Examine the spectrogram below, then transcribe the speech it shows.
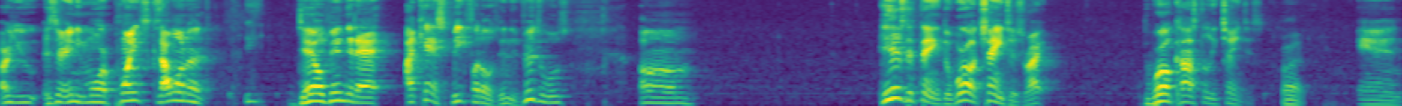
are you? Is there any more points? Because I want to delve into that. I can't speak for those individuals. Um, here's the thing: the world changes, right? The world constantly changes right. and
